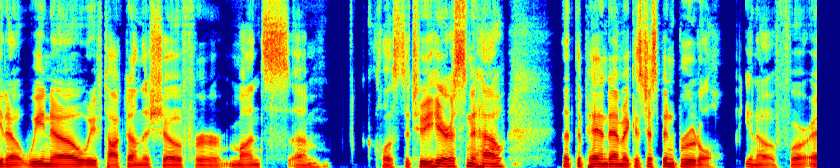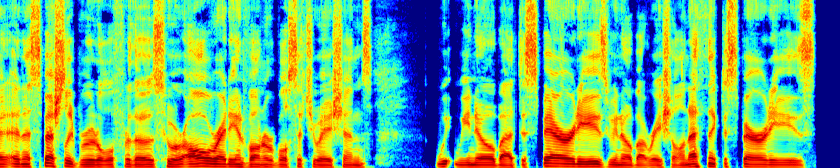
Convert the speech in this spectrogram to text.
you know, we know we've talked on this show for months, um, close to two years now, that the pandemic has just been brutal, you know, for and especially brutal for those who are already in vulnerable situations. We, we know about disparities, we know about racial and ethnic disparities,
